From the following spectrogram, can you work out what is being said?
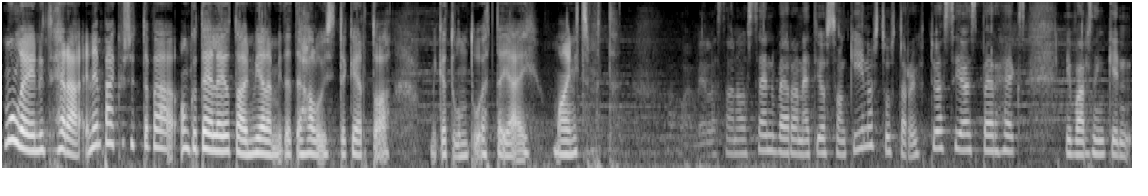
mulle ei nyt herää enempää kysyttävää. Onko teillä jotain vielä, mitä te haluaisitte kertoa, mikä tuntuu, että jäi mainitsematta? Voin vielä sanoa sen verran, että jos on kiinnostusta ryhtyä sijaisperheeksi, niin varsinkin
